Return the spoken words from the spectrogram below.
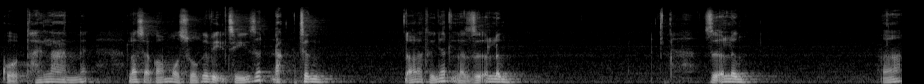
của Thái Lan đấy, nó sẽ có một số cái vị trí rất đặc trưng. Đó là thứ nhất là giữa lưng. Giữa lưng. Đó,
